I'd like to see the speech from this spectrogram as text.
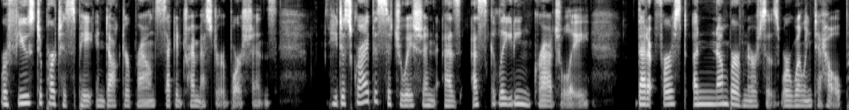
refused to participate in Dr. Brown's second trimester abortions. He described the situation as escalating gradually, that at first a number of nurses were willing to help,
